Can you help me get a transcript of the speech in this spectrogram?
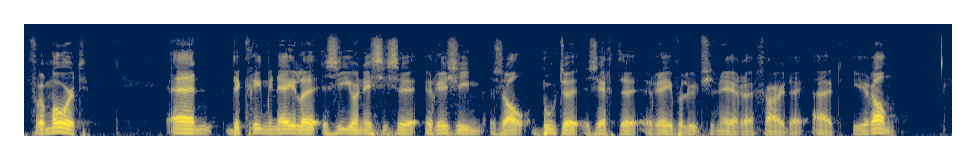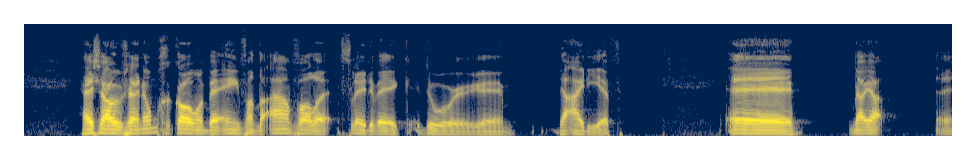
vermoord. En de criminele Zionistische regime zal boeten, zegt de revolutionaire garde uit Iran. Hij zou zijn omgekomen bij een van de aanvallen verleden week door uh, de IDF. Eh, nou ja, uh,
